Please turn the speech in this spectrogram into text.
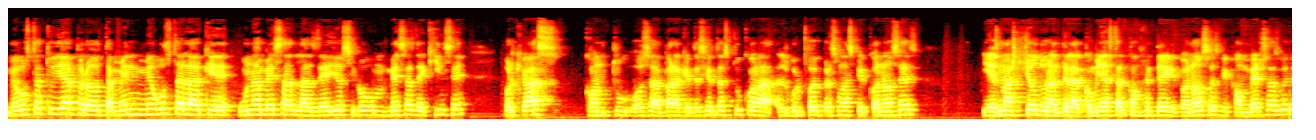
me gusta tu idea, pero también me gusta la que una mesa, las de ellos, y luego mesas de 15, porque vas con tu, o sea, para que te sientas tú con la- el grupo de personas que conoces, y es más chido durante la comida estar con gente que conoces, que conversas, güey,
